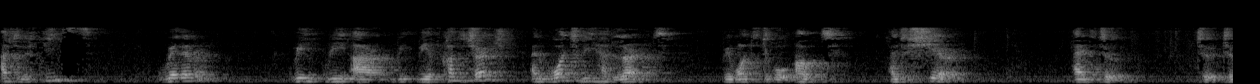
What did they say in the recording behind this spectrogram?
after the feast, whenever, we, we, are, we, we have come to church and what we have learned, we want to go out and to share and to, to, to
